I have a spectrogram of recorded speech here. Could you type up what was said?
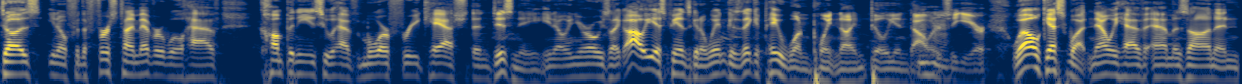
does you know for the first time ever we'll have companies who have more free cash than Disney, you know, and you're always like, oh, ESPN's going to win because they could pay 1.9 billion dollars a year. Well, guess what? Now we have Amazon and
